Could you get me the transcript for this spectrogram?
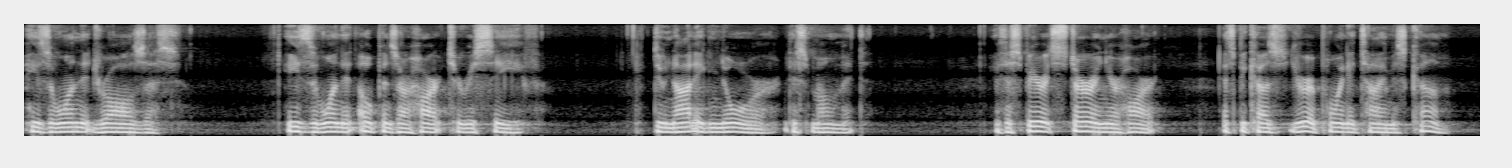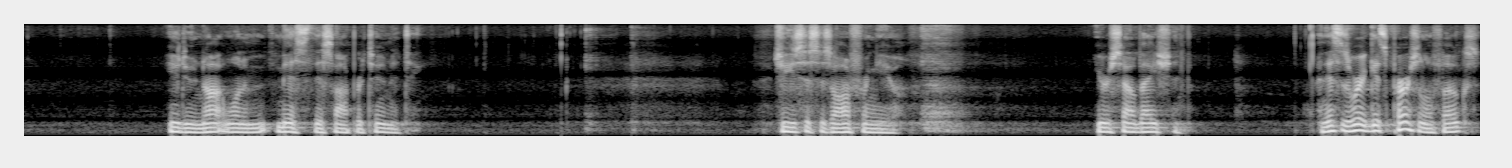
He's the one that draws us, He's the one that opens our heart to receive. Do not ignore this moment. If the Spirit stir in your heart, that's because your appointed time has come. You do not want to miss this opportunity. Jesus is offering you your salvation. And this is where it gets personal, folks.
